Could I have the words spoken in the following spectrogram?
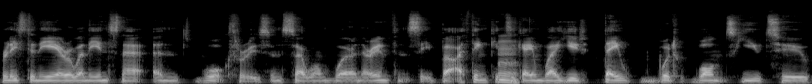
released in the era when the internet and walkthroughs and so on were in their infancy, but I think it's Hmm. a game where you'd they would want you to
